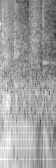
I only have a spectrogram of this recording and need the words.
Okay.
